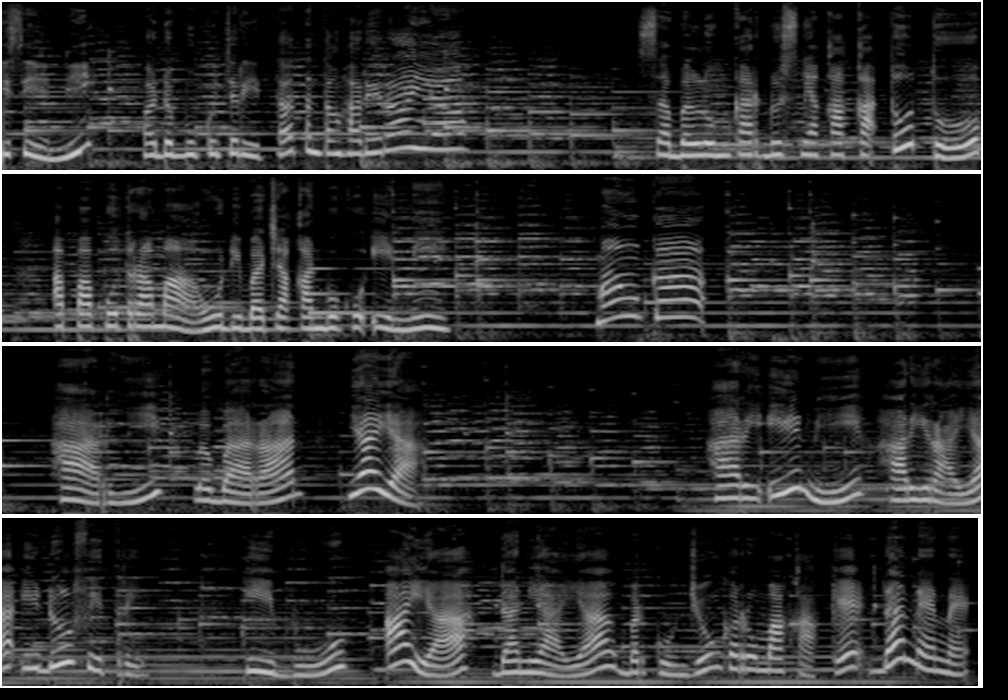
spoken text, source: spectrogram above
Di sini ada buku cerita tentang hari raya. Sebelum kardusnya kakak tutup, apa Putra mau dibacakan buku ini? Mau Kak? Hari Lebaran Yaya. Hari ini hari raya Idul Fitri. Ibu, ayah, dan Yaya berkunjung ke rumah kakek dan nenek.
